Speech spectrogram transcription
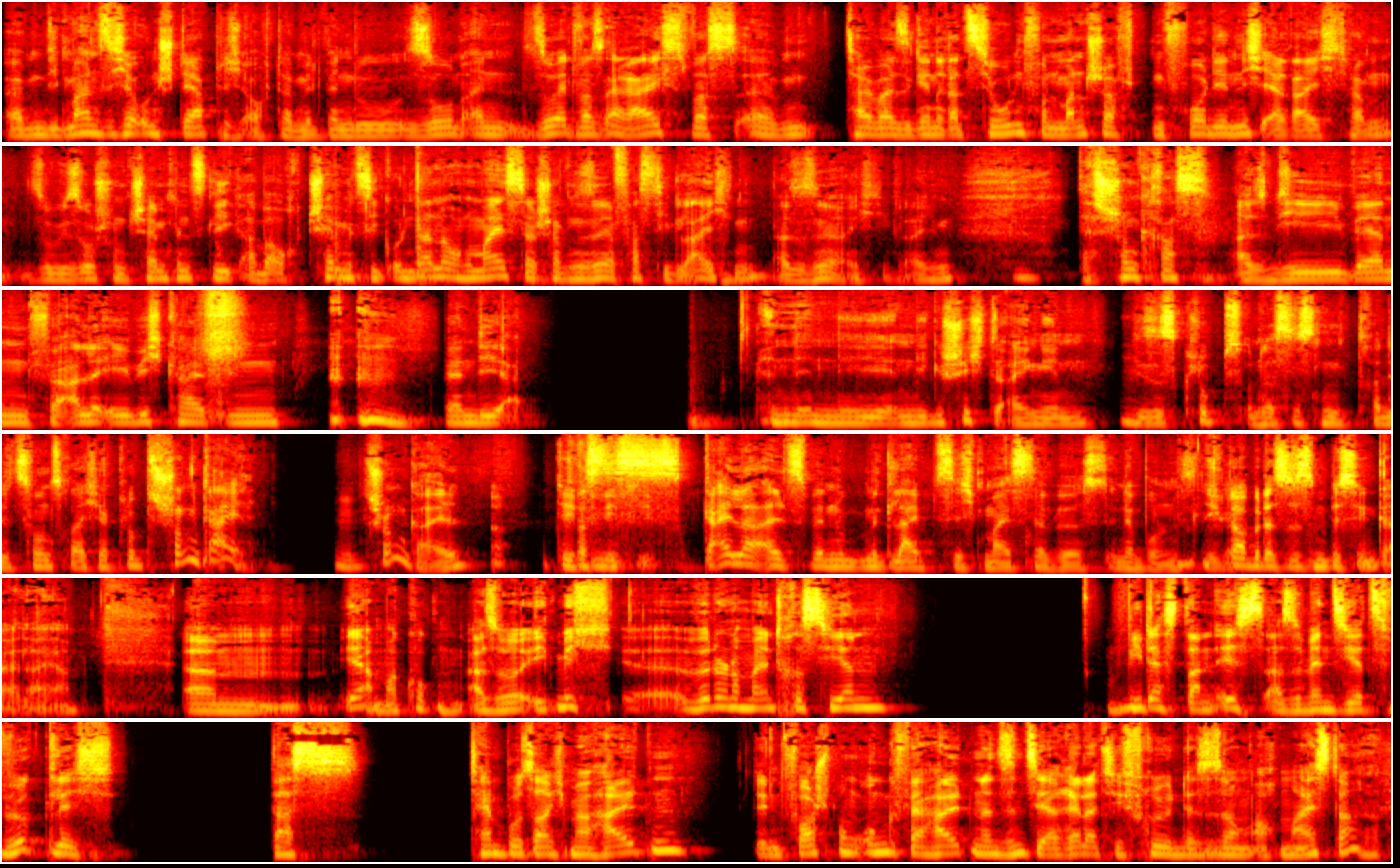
Ähm, die machen sich ja unsterblich auch damit, wenn du so, ein, so etwas erreichst, was ähm, teilweise Generationen von Mannschaften vor dir nicht erreicht haben. Sowieso schon Champions League, aber auch Champions League und dann auch Meisterschaften sind ja fast die gleichen. Also sind ja eigentlich die gleichen. Das ist schon krass. Also die werden für alle Ewigkeiten werden die in, in, die, in die Geschichte eingehen, dieses Clubs. Und das ist ein traditionsreicher Club. Ist schon geil. Ist schon geil. Das Definitiv. ist geiler, als wenn du mit Leipzig Meister wirst in der Bundesliga. Ich glaube, das ist ein bisschen geiler, ja. Ähm, ja, mal gucken. Also ich, mich äh, würde noch mal interessieren, wie das dann ist. Also wenn sie jetzt wirklich das Tempo, sag ich mal, halten, den Vorsprung ungefähr halten, dann sind sie ja relativ früh in der Saison auch Meister.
